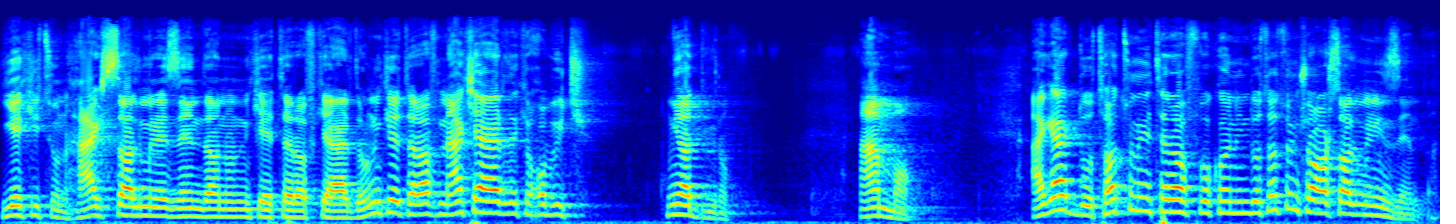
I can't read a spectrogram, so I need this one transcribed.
یکیتون هشت سال میره زندان اونی که اعتراف کرده اونی که اعتراف نکرده که خب هیچ میاد بیرون. اما اگر دوتاتون اعتراف بکنین دوتاتون چهار سال میرین زندان.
